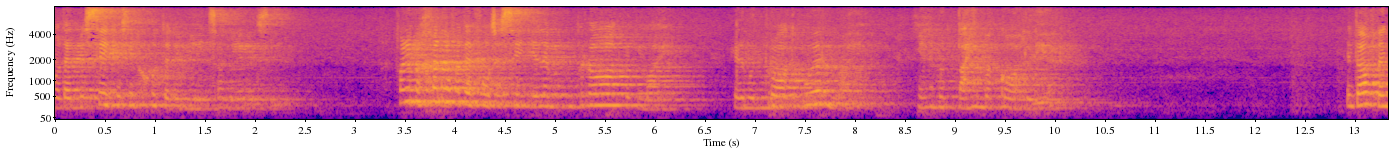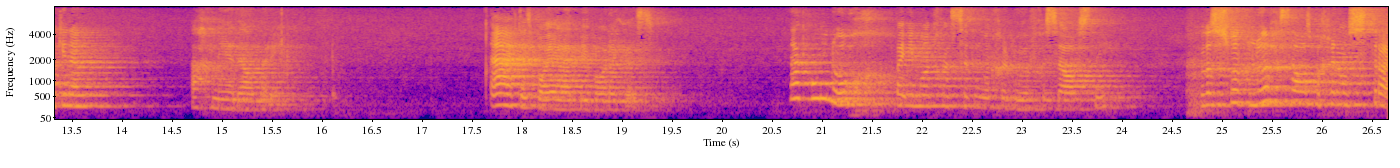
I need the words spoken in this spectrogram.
Want hy besef dis nie goed dat die mens alleen is nie. Van die begin af wat hy vir ons gesê het, julle moet praat met my. Julle moet praat oor my. Julle moet by mekaar leer. En dalk dink jy nou, ag nee, Delmarie. Ek is baie happy waar ek is. Ek wil nie nog by iemand gaan sit en oor geloof gesels nie. Want as ons oor geloof gesels, begin ons stry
